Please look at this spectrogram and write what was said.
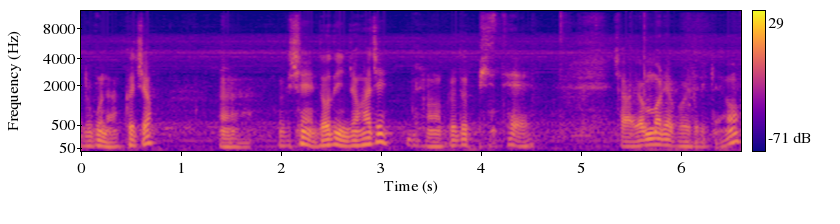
누구나. 그죠? 어, 그렇지? 너도 인정하지? 어, 그래도 비슷해. 자 옆머리 보여드릴게요.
